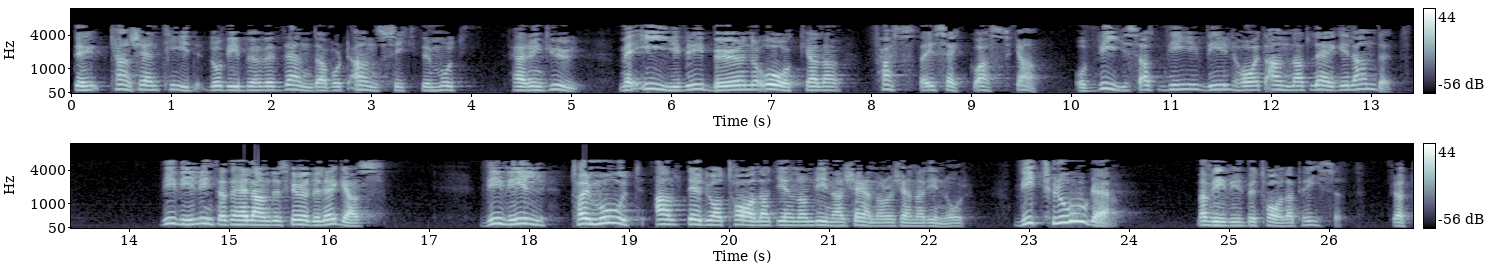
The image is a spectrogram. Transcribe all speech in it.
Det kanske är en tid då vi behöver vända vårt ansikte mot Herren Gud med ivrig bön och åkallan fasta i säck och aska och visa att vi vill ha ett annat läge i landet. Vi vill inte att det här landet ska ödeläggas. Vi vill ta emot allt det du har talat genom dina tjänare och tjänarinnor. Vi tror det men vi vill betala priset för att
